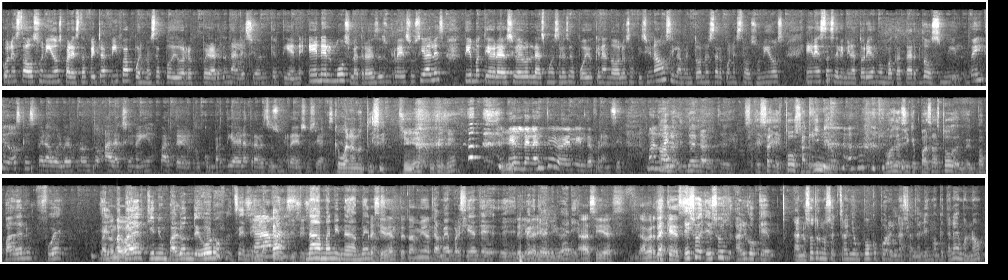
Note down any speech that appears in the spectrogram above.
con Estados Unidos para esta fecha FIFA, pues no se ha podido recuperar de una lesión que tiene en el muslo a través de sus redes sociales. Timothy agradeció las muestras de apoyo que le han dado los aficionados y lamentó no estar con Estados Unidos en estas eliminatorias rumbo a Qatar 2022, que espera volver pronto a la acción. Ahí es parte de lo que compartía él a través de sus redes sociales. Qué buena noticia. Sí, sí, sí, sí. Sí. El delantero del Lille de Francia. Manuel. no, es, es todo sanguíneo. Vos decís que pasas todo. El, el papá de él fue el papá de él tiene un balón de oro en, la cara. nada más ni nada menos. Presidente también. También presidente de, Liberia. Así es. La verdad es que Eso, eso es algo que a nosotros nos extraña un poco por el nacionalismo que tenemos, ¿no?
